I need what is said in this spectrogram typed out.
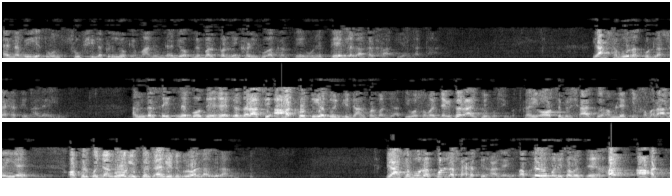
اے نبی، یہ تو ان سوکھی لکڑیوں کے مانند ہیں جو اپنے بل پر نہیں کھڑی ہوا کرتی انہیں تیل لگا کر کھڑا کیا جاتا ہے۔ یا سبو نہ کل صحت علیہ اندر سے اتنے بودے ہیں کہ ذرا سی آہٹ ہوتی ہے تو ان کی جان پر بن جاتی ہے۔ وہ سمجھتے ہیں کہ پھر آئی کوئی مصیبت۔ کہیں اور سے پھر شاید کوئی حملے کی خبر آ رہی ہے اور پھر کوئی جنگ ہوگی، پھر کہیں گے نکلو اللہ کے رام۔ یا سمون کل صحت علیہ اپنے اوپر ہی سمجھتے ہیں، ہر آہٹ کو۔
